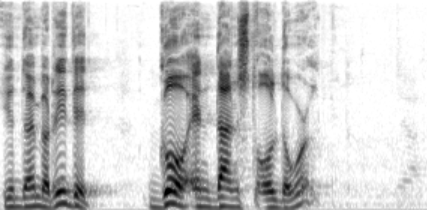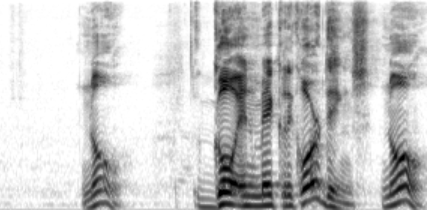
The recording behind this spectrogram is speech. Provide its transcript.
you never read it, go and dance to all the world. No. Go and make recordings. No.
